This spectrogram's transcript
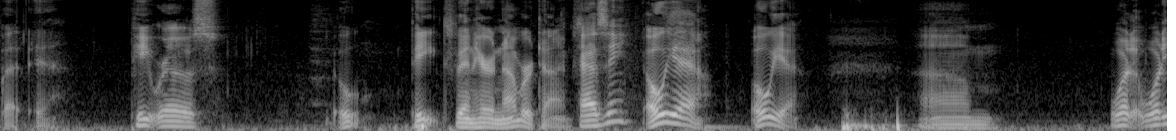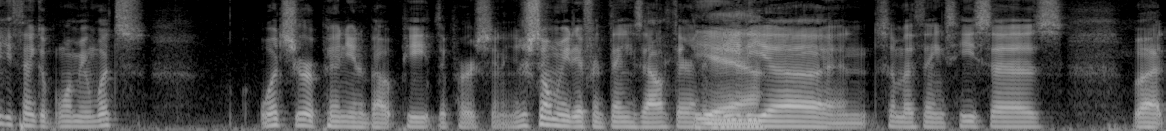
But yeah. Pete Rose Oh, Pete's been here a number of times. has he? Oh yeah, oh yeah. Um, What What do you think of? I mean, what's What's your opinion about Pete the person? There's so many different things out there in the Yeah. media and some of the things he says, but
